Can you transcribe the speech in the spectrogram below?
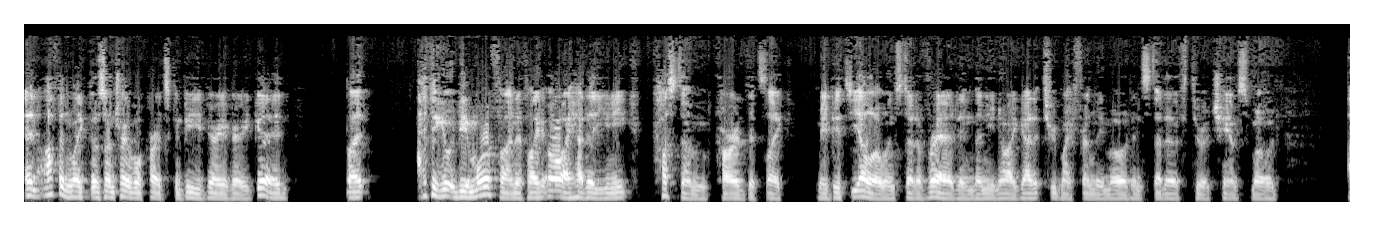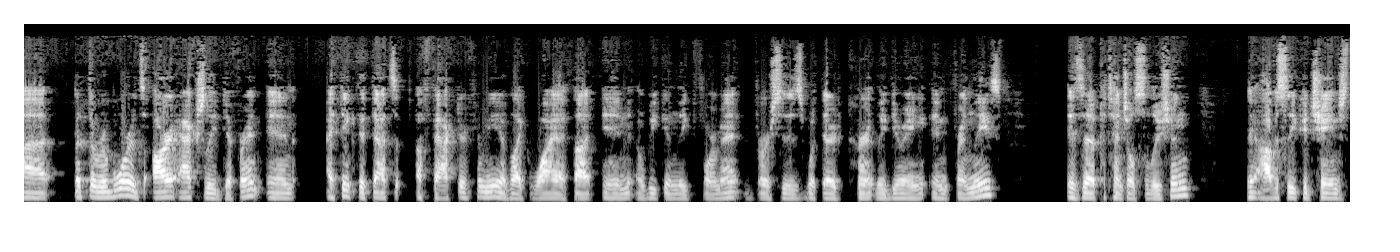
And often like those untradeable cards can be very, very good, but I think it would be more fun if like, oh, I had a unique custom card that's like maybe it's yellow instead of red, and then you know I got it through my friendly mode instead of through a champs mode. Uh, but the rewards are actually different, and I think that that's a factor for me of like why I thought in a weekend league format versus what they're currently doing in friendlies is a potential solution. They obviously could change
